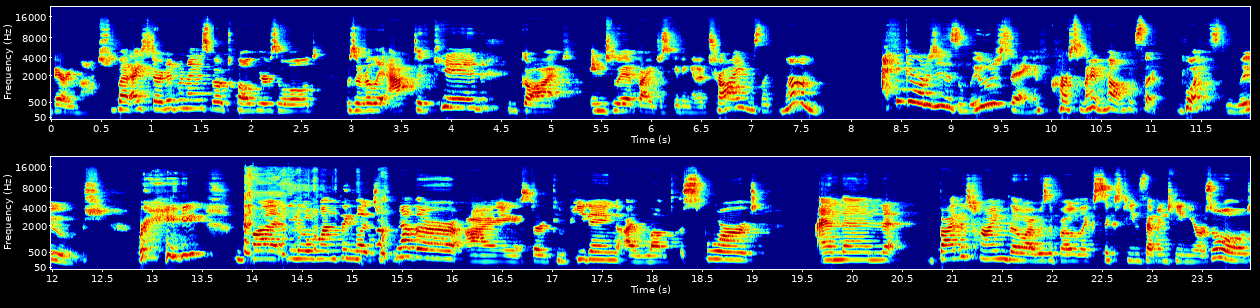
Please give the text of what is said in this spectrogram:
very much. But I started when I was about 12 years old, was a really active kid, got into it by just giving it a try and was like, Mom, I think I want to do this luge thing. And of course, my mom was like, What's luge? Right. but, you know, one thing led to another. I started competing. I loved the sport. And then by the time though I was about like 16, 17 years old,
